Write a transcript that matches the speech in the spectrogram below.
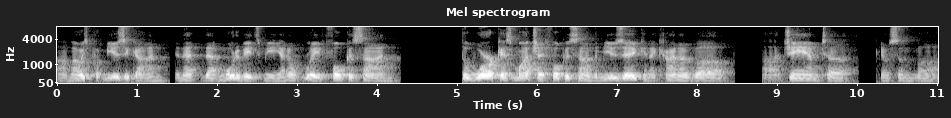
um, I always put music on, and that that motivates me. I don't really focus on the work as much. I focus on the music, and I kind of uh, uh, jam to you know some uh,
